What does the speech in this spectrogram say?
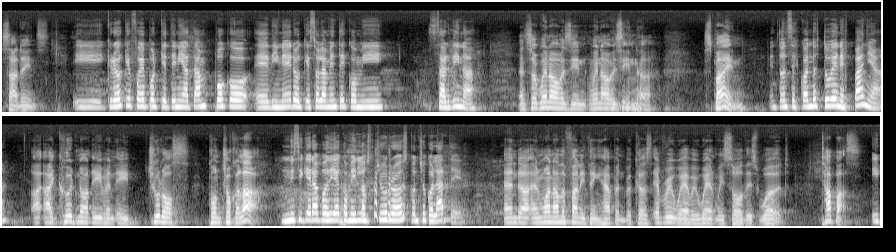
sardines. Y creo que fue porque tenía tan poco eh, dinero que solamente comí sardina. And so when I was in, when I was in uh, Spain, Entonces cuando estuve en España I, I could not even eat churros con chocolate. ni siquiera podía comer los churros con chocolate. And, uh, and one other funny thing happened because everywhere we went, we saw this word, tapas. Y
